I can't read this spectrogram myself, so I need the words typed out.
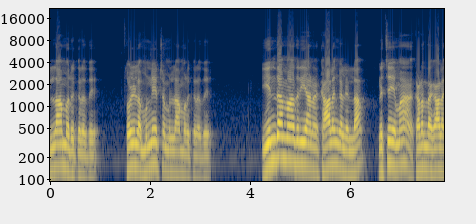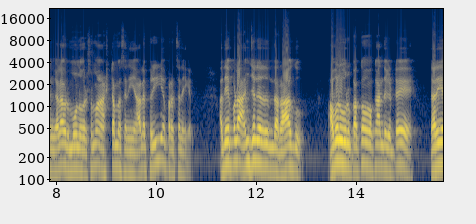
இல்லாமல் இருக்கிறது தொழிலில் முன்னேற்றம் இல்லாமல் இருக்கிறது. இந்த மாதிரியான காலங்கள் எல்லாம் நிச்சயமாக கடந்த காலங்களில் ஒரு மூணு வருஷமாக அஷ்டம சனியால் பெரிய பிரச்சனைகள். அதே போல் அஞ்சலில் இருந்த ராகு அவர் ஒரு பக்கம் உக்காந்துக்கிட்டு நிறைய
